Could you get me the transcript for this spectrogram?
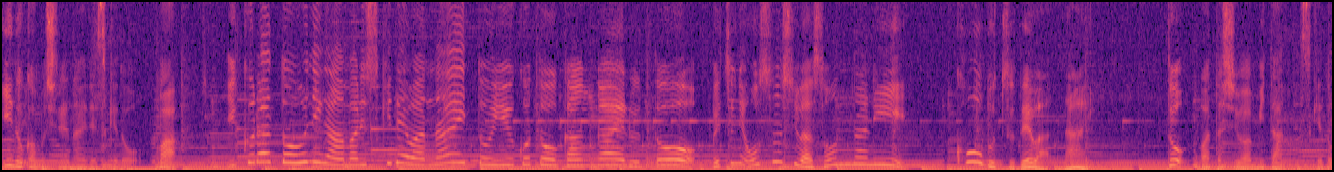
いいのかもしれないですけど。まあイクラとウニがあまり好きではないということを考えると別にお寿司はそんなに好物ではないと私は見たんですけど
